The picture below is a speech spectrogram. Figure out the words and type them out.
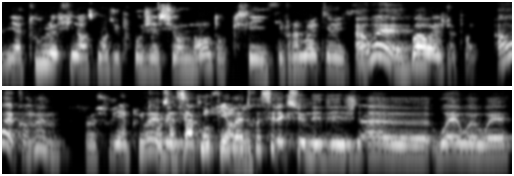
il y a tout le financement du projet sûrement. Donc, c'est vraiment intéressant. Ah ouais? Ouais, ouais, je pense. Ah ouais, quand même. Je me souviens plus trop, ça, ça coup, Pour être sélectionné déjà, ouais, ouais, ouais.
